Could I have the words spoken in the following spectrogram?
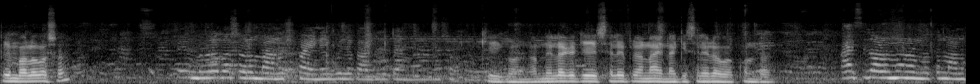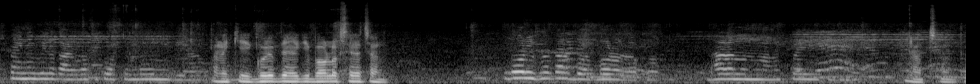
প্রেম ভালোবাসা? কি করেন আপনি এলাকায় কি ছেলেপেলা নাই নাকি ছেলের অভাব কোনটা। মানে কি গরিব দেখে কি বড় লোক ছেড়ে চান আচ্ছা তো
